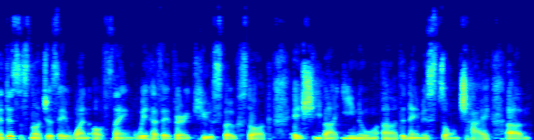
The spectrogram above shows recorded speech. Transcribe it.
And this is not just a one-off thing. We have a very cute spoke dog, a Shiba Inu. Uh, the name is Zongchai. Um,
